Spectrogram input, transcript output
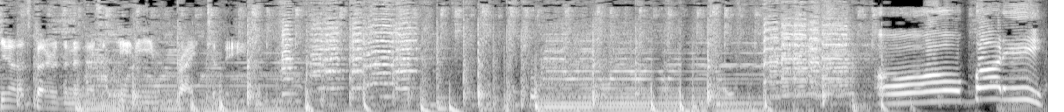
You know, that's better than it has any right to be. Oh, buddy!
